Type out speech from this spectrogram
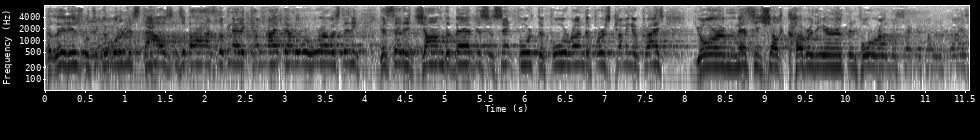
that led Israel through the wilderness, thousands of eyes looking at it come right down over where I was standing. It said as John the Baptist has sent forth to forerun the first coming of Christ, your message shall cover the earth and forerun the second coming of Christ.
